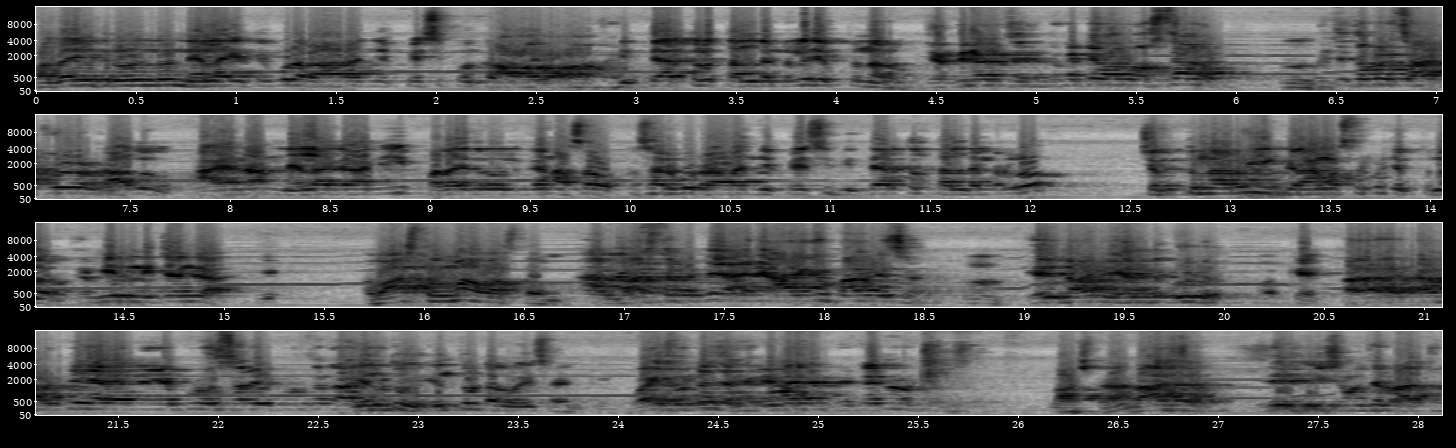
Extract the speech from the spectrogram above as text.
పదహైదు రోజులు నెల అయితే కూడా రారని చెప్పేసి కొంత. విద్యార్థులు తల్లిదండ్రులు చెప్తున్నారు. కాదు ఆయన నెల గాని పదహైదు రోజులు గాని అసలు ఒక్కసారి కూడా రారని చెప్పేసి విద్యార్థుల తల్లిదండ్రులు చెప్తున్నారు ఈ గ్రామస్తులు కూడా చెప్తున్నారు. మీరు నిజంగా వాస్తవమా అవాస్తవమా? ఆ, వాస్తవం అంటే ఆయన ఆరోగ్యం ఆ. ఇది నాట్ హెల్త్ గుడ్ ఓకే. కాబట్టి ఆయన ఎప్పుడు వస్తారు ఎప్పుడు? ఎంత ఎంత ఉంటుంది వయసు ఆయనకి? వయసు ఉంటుంది సార్ రిటైర్ రిటైర్ ఉంటుంది సార్. లాస్ట్ లాస్ట్ ఈ సంవత్సరం లాస్ట్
